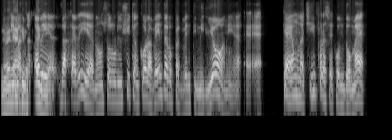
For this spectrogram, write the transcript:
Non è sì, neanche Zaccaria, Zaccaria, non sono riusciti ancora a venderlo per 20 milioni, eh, eh, eh, che è una cifra secondo me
